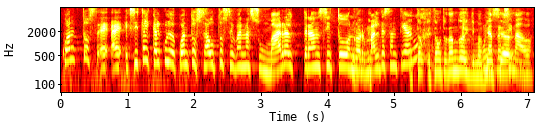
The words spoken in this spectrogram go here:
¿Cuántos, eh, eh, ¿Existe el cálculo de cuántos autos se van a sumar al tránsito normal de Santiago? Estamos, tratando de que más Un aproximado.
